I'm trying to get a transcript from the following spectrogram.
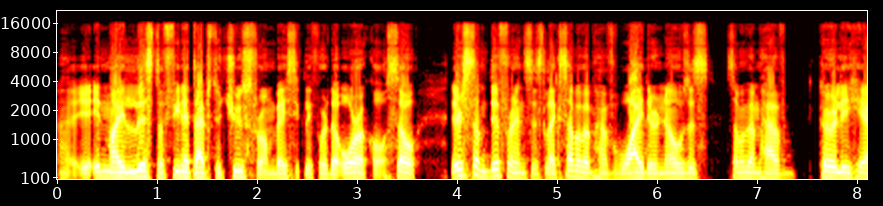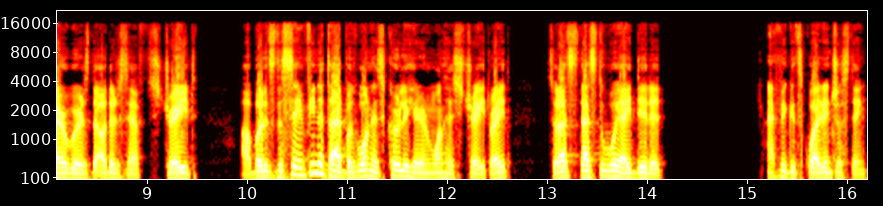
uh, in my list of phenotypes to choose from, basically for the oracle. So there's some differences. Like some of them have wider noses, some of them have curly hair, whereas the others have straight. Uh, but it's the same phenotype, but one has curly hair and one has straight, right? So that's that's the way I did it. I think it's quite interesting.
